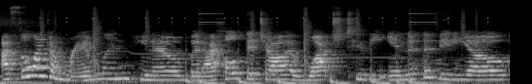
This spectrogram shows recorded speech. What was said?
I feel like I'm rambling, you know, but I hope that y'all have watched to the end of the video.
